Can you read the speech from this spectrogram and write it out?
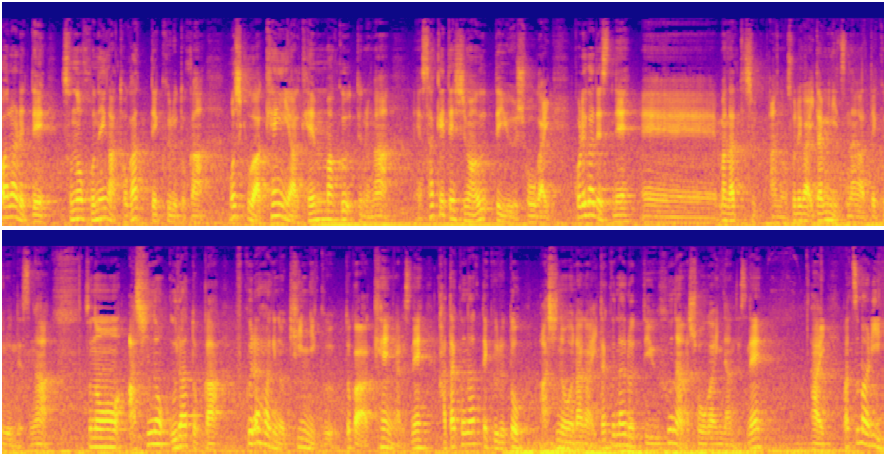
張られてその骨が尖ってくるとかもしくは腱や腱膜っていうのが避けてしまうっていう障害。これがですね、えーまあ、なってあのそれが痛みにつながってくるんですがその足の裏とかふくらはぎの筋肉とか腱がですね硬くなってくると足の裏が痛くなるっていう風な障害なんですね。はい。まあ、つまり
